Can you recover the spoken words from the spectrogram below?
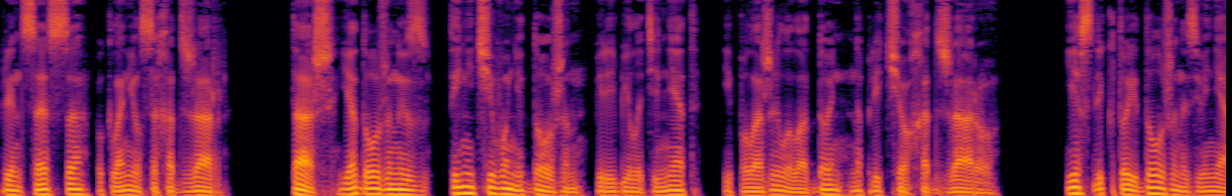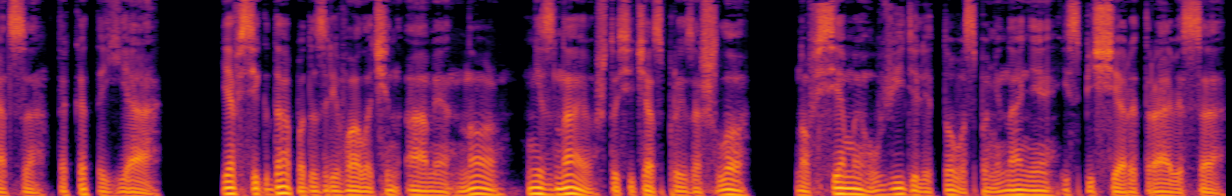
«Принцесса», — поклонился Хаджар. «Таш, я должен из...» «Ты ничего не должен», — перебила Тинет и положила ладонь на плечо Хаджару. «Если кто и должен извиняться, так это я. Я всегда подозревала Чин-Аме, но не знаю, что сейчас произошло, но все мы увидели то воспоминание из пещеры Трависа.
